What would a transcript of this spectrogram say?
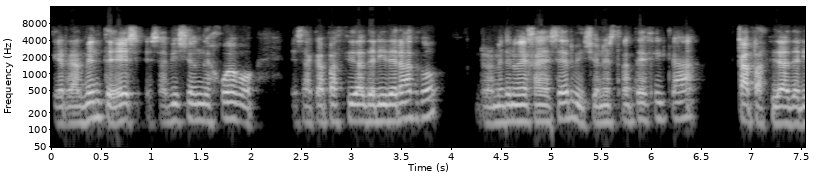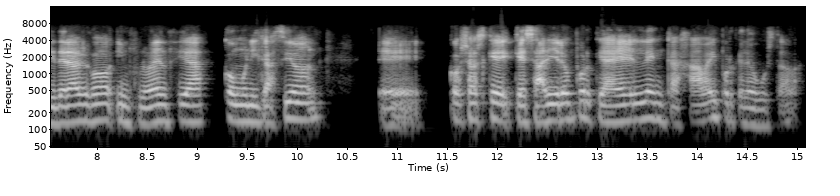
que realmente es esa visión de juego, esa capacidad de liderazgo realmente no deja de ser visión estratégica, capacidad de liderazgo, influencia, comunicación, eh, cosas que, salieron porque a él le encajaba y porque le gustaba.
